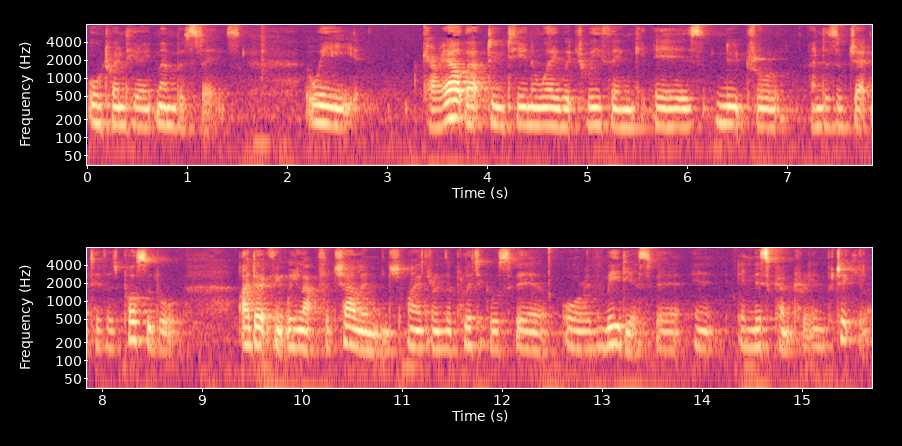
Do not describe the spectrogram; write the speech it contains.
all 28 member states. We carry out that duty in a way which we think is neutral and as objective as possible. I don't think we lack for challenge either in the political sphere or in the media sphere in, in this country in particular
